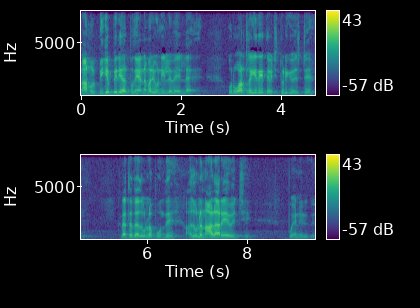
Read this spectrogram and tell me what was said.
நான் ஒரு மிகப்பெரிய அற்புதம். என்ன மாதிரி ஒன்று இல்லவே இல்லை. ஒரு வாரத்தில் இதயத்தை வச்சு துடிக்க வச்சுட்டு ரத்தத்தை அது உள்ளே பூந்து அது உள்ள நாலு அறையை வச்சு போயின்னு இருக்குது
